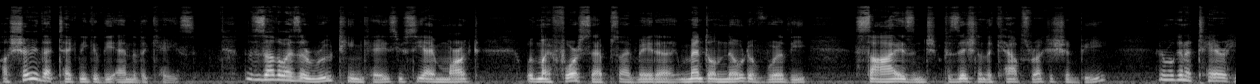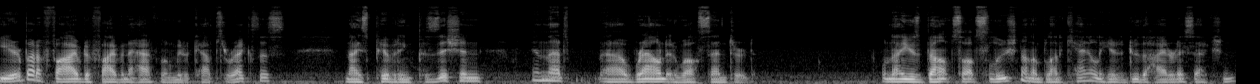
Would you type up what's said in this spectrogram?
I'll show you that technique at the end of the case. This is otherwise a routine case. You see I marked with my forceps, I've made a mental note of where the size and position of the capsulorhexis should be. And we're going to tear here about a 5 to 5.5 millimeter capsulorhexis. Nice pivoting position, and that's uh, round and well centered. We'll now use balanced salt solution on a blunt cannula here to do the hydrodissection.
